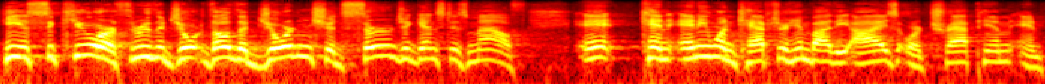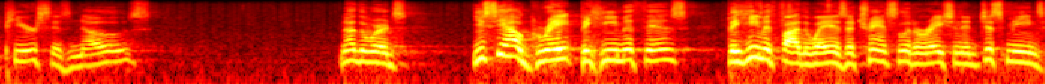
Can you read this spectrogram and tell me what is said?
He is secure through the though the Jordan should surge against his mouth. Can anyone capture him by the eyes or trap him and pierce his nose? In other words, you see how great Behemoth is? Behemoth, by the way, is a transliteration. It just means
